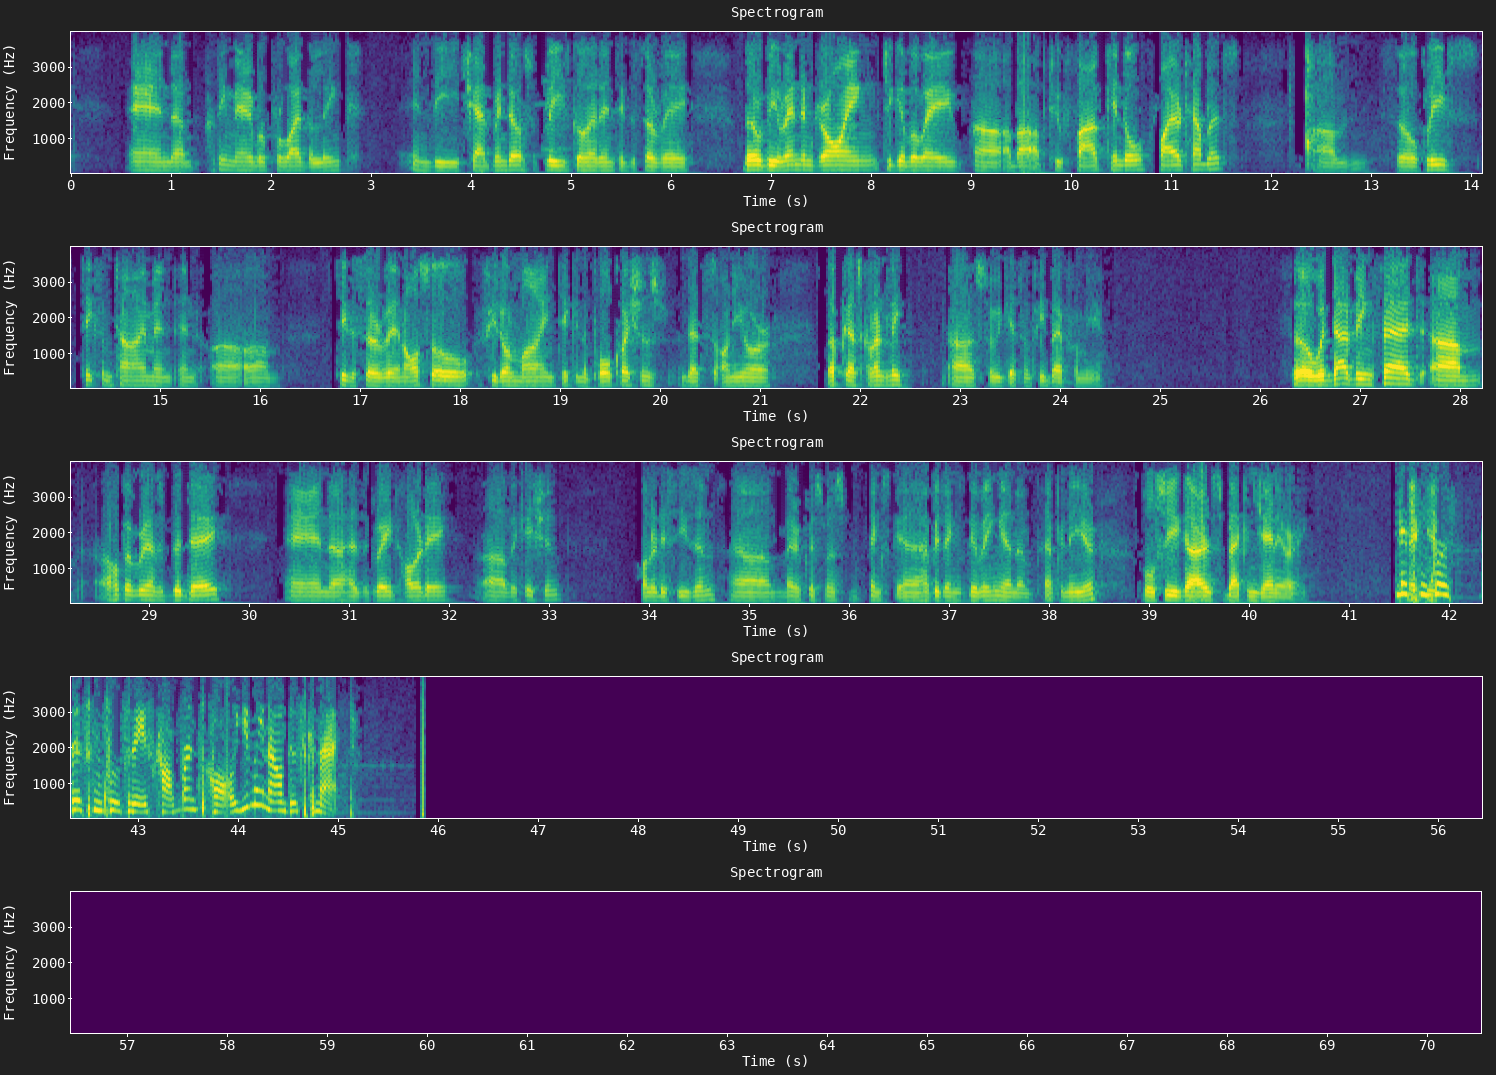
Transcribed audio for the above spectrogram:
and um, I think Mary will provide the link in the chat window. So please go ahead and take the survey. There will be a random drawing to give away uh, about up to five Kindle Fire tablets. Um, so please take some time and, and uh, um, take the survey, and also, if you don't mind, taking the poll questions that's on your webcast currently, uh, so we get some feedback from you. So with that being said, um, I hope everyone has a good day and uh, has a great holiday uh, vacation, holiday season. Uh, Merry Christmas, thanks, uh, Happy Thanksgiving, and a Happy New Year. We'll see you guys back in January. This Thank you. concludes, this concludes today's conference call. You may now disconnect.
